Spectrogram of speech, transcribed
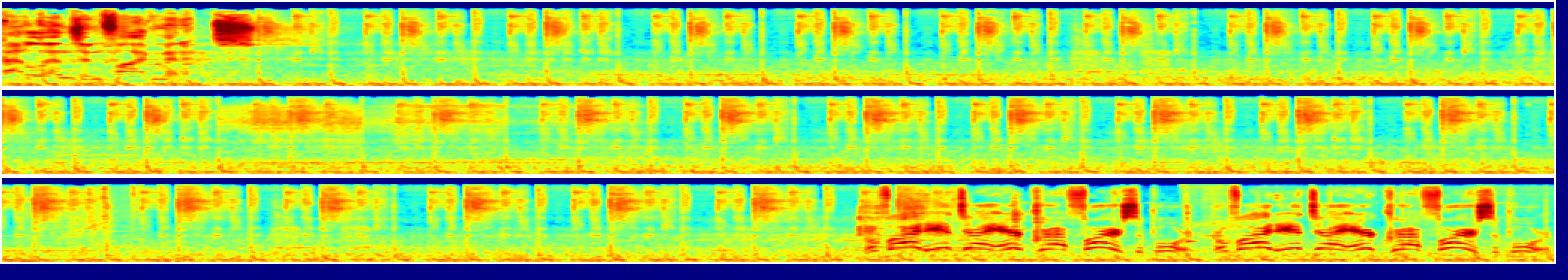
Battle ends in five minutes. Fire support. Provide anti-aircraft fire support.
